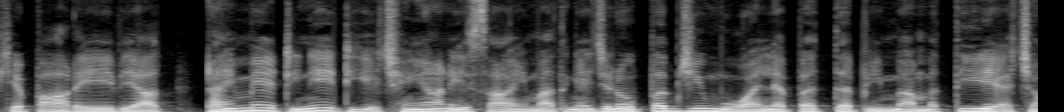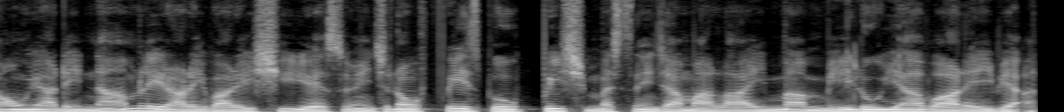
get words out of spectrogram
ဖြစ်ပါတယ်ဗျာဒါပေမဲ့ဒီနေ့ဒီအချိန်ကနေစရင်မှာတကယ်ကျွန်တော် PUBG Mobile နဲ့ပတ်သက်ပြီးမှမသိတဲ့အကြောင်းအရာတွေနားမလည်တာတွေဘာတွေရှိရဲဆိုရင်ကျွန်တော် Facebook page Messenger မှာလာပြီးမှမေးလို့ရပါတယ်ဗျာအ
